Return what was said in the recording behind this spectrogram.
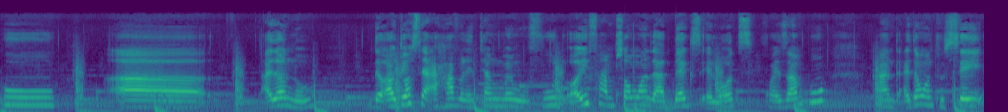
who uh, I don't know. I'll just say I have an entanglement with food, or if I'm someone that begs a lot, for example, and I don't want to say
